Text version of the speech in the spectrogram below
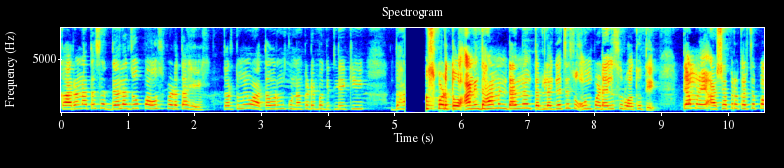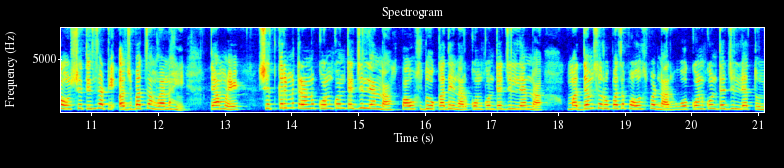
कारण आता सध्याला जो पाऊस पडत आहे तर तुम्ही वातावरण कुणाकडे बघितले की दहा पाऊस पडतो आणि दहा मिनिटांनंतर लगेचच ऊन पडायला सुरुवात होते. त्यामुळे अशा प्रकारचा पाऊस शेतींसाठी अजिबात चांगला नाही. त्यामुळे शेतकरी मित्रांनो कोणकोणत्या जिल्ह्यांना पाऊस धोका देणार कोणकोणत्या जिल्ह्यांना मध्यम स्वरूपाचा पाऊस पडणार व कोणकोणत्या जिल्ह्यातून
